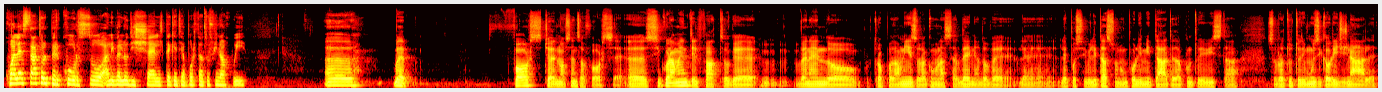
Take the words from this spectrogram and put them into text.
qual è stato il percorso a livello di scelte che ti ha portato fino a qui? Eh, beh, forse, cioè no, senza forse. Eh, sicuramente il fatto che venendo purtroppo da un'isola come la Sardegna, dove le, le possibilità sono un po' limitate dal punto di vista soprattutto di musica originale,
